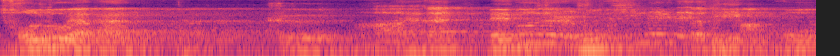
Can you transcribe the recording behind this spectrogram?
저도 약간 그 아, 약간 멤버들을 보고 힘낼 때가 되게 많고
